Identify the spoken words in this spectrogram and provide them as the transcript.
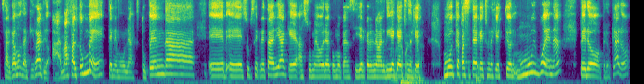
salgamos de aquí rápido. Además, falta un mes, tenemos una estupenda eh, eh, subsecretaria que asume ahora como canciller, Carolina Valdivia, que ha hecho una gestión muy capacitada, que ha hecho una gestión muy buena, pero, pero claro,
